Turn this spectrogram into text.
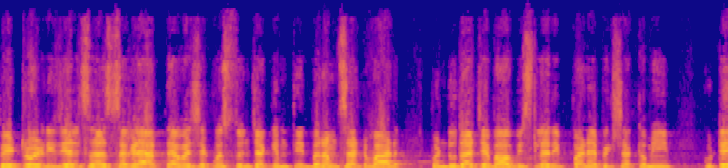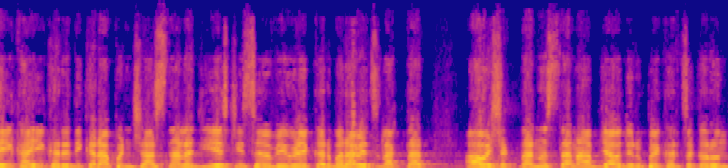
पेट्रोल डिझेलसह सगळ्या अत्यावश्यक वस्तूंच्या किमतीत भरमसाठ वाढ पण दुधाचे भाव बिस्लरी पाण्यापेक्षा कमी. कुठेही काही खरेदी करा पण शासनाला जीएसटी सह वेगळे कर भरावेच लागतात. आवश्यकता नसताना अब्जावधी रुपये खर्च करून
